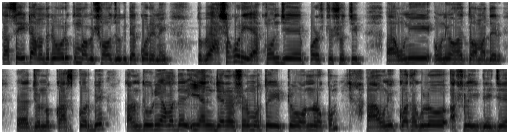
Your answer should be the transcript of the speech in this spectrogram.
কাছে এটা আমাদের ওরকমভাবে সহযোগিতা করে নেই। তবে আশা করি এখন যে পররাষ্ট্র সচিব উনি উনি হয়তো আমাদের জন্য কাজ করবে। কারণ কি উনি আমাদের ইয়াং জেনারেশনের মতোই একটু অন্যরকম। উনি কথাগুলো আসলে এই যে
